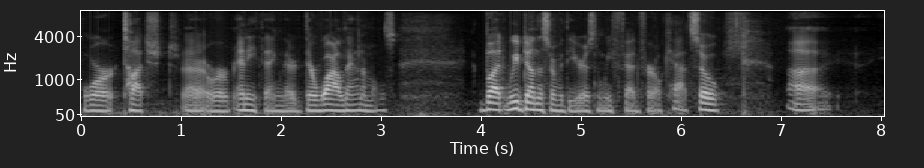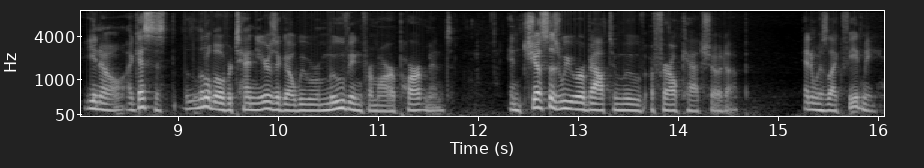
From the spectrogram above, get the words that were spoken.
or touched uh, or anything. They're, they're wild animals. But we've done this over the years and we've fed feral cats. So, uh, you know, I guess it's a little bit over 10 years ago, we were moving from our apartment. And just as we were about to move, a feral cat showed up. And it was like, feed me.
